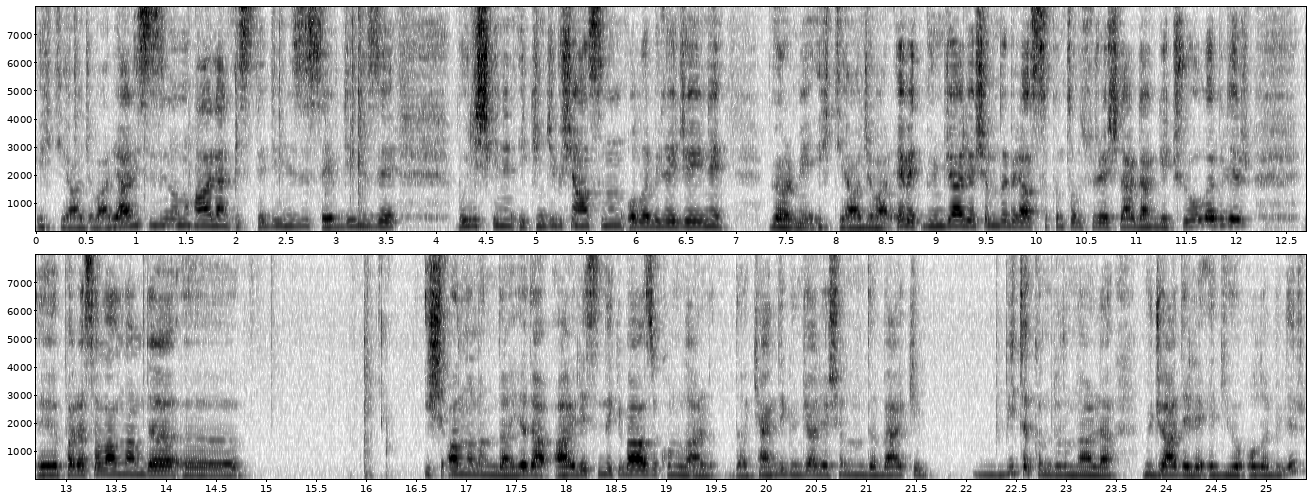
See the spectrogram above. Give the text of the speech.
ihtiyacı var. Yani sizin onu halen istediğinizi, sevdiğinizi, bu ilişkinin ikinci bir şansının olabileceğini görmeye ihtiyacı var. Evet güncel yaşamında biraz sıkıntılı süreçlerden geçiyor olabilir. Ee, parasal anlamda e, iş anlamında ya da ailesindeki bazı konularda kendi güncel yaşamında belki bir takım durumlarla mücadele ediyor olabilir.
